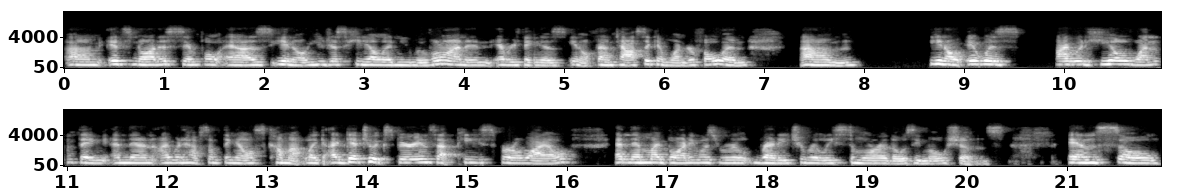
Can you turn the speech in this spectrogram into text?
um, it's not as simple as, you know, you just heal and you move on and everything is, you know, fantastic and wonderful. And, um, you know, it was I would heal one thing and then I would have something else come up. Like I'd get to experience that peace for a while. And then my body was re- ready to release some more of those emotions. And so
